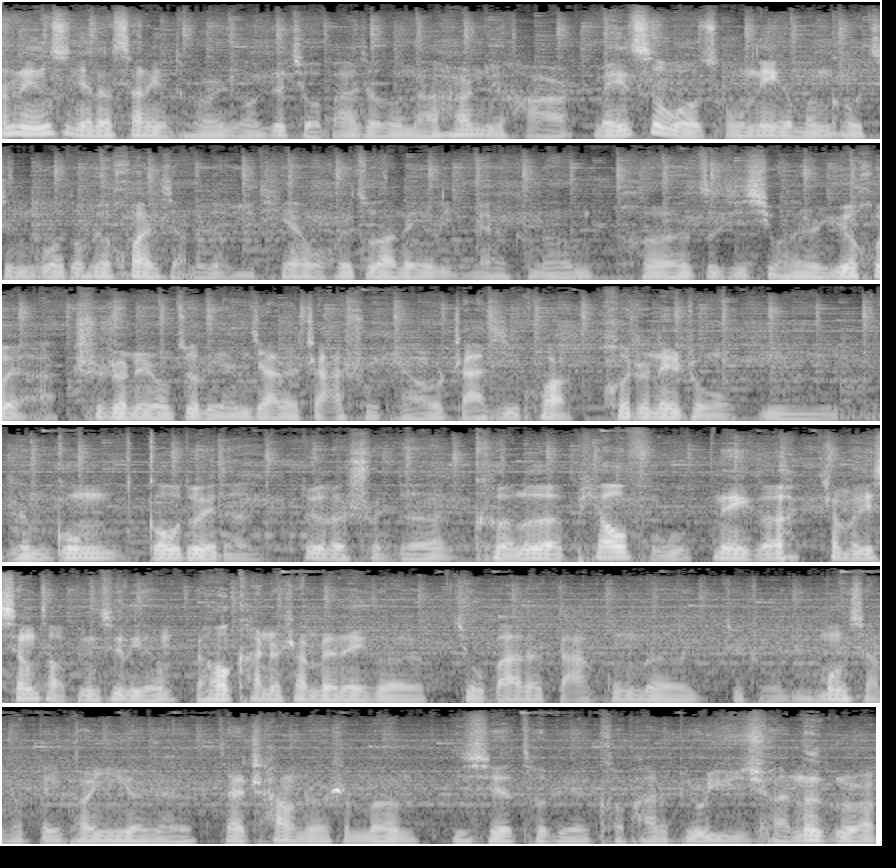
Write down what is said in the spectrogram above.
二零零四年的三里屯有一个酒吧叫做“男孩女孩”，每一次我从那个门口经过，都会幻想着有一天我会坐在那个里面，可能和自己喜欢的人约会啊，吃着那种最廉价的炸薯条、炸鸡块，喝着那种嗯人工勾兑的兑了水的可乐漂浮，那个上面一个香草冰淇淋，然后看着上面那个酒吧的打工的这种有梦想的北漂音乐人在唱着什么一些特别可怕的，比如羽泉的歌，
